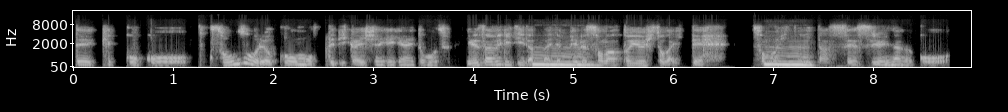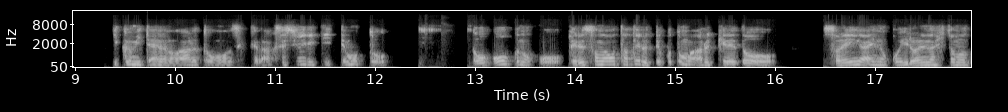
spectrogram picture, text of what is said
て結構こう想像力を持って理解しなきゃいけないと思うんですよ。ユーザビリティだったらペルソナという人がいて、その人に達成するようになんかこう、行くみたいなのがあると思うんですけど、アクセシビリティってもっと多くのこうペルソナを立てるってこともあるけれど、それ以外のこういろいろな人の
